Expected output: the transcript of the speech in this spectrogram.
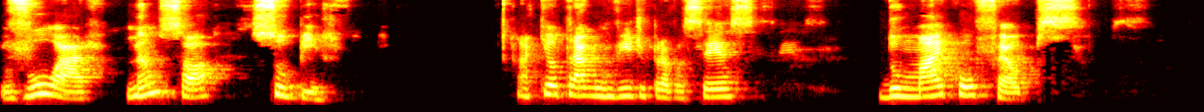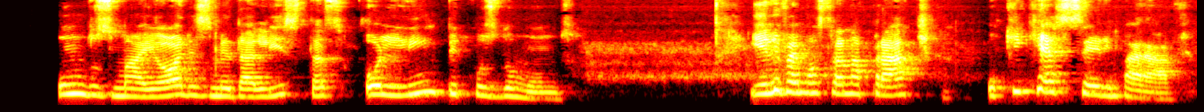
voar, não só subir. Aqui eu trago um vídeo para vocês do Michael Phelps um dos maiores medalhistas olímpicos do mundo. E ele vai mostrar na prática o que é ser imparável.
